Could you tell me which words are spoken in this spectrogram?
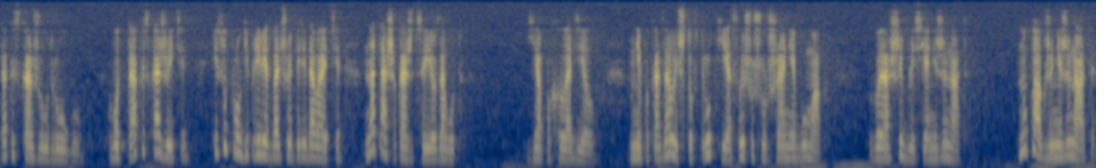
«Так и скажу другу». «Вот так и скажите. И супруге привет большой передавайте. Наташа, кажется, ее зовут». Я похолодел. Мне показалось, что в трубке я слышу шуршание бумаг. Вы ошиблись, я не женат. Ну как же не женаты?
